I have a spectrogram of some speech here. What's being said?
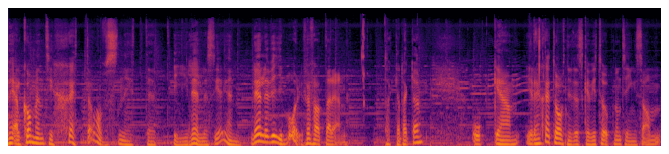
Välkommen till sjätte avsnittet i Lelle-serien. Lelle Viborg, författaren. Tackar, tackar. Och eh, i det här sjätte avsnittet ska vi ta upp någonting som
